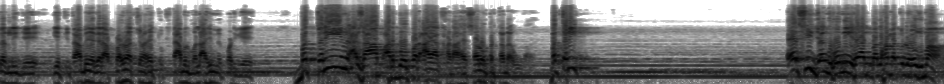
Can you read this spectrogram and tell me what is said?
कर लीजिए, ये किताबें अगर आप पढ़ना चाहें तो किताबुल मलाहिम में पढ़िए। बदतरीन अजाब अरबों पर आया खड़ा है, सरों पर तना हुआ है। बदतरीन। ऐसी जंग होनी है अलमलहमतुलमा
